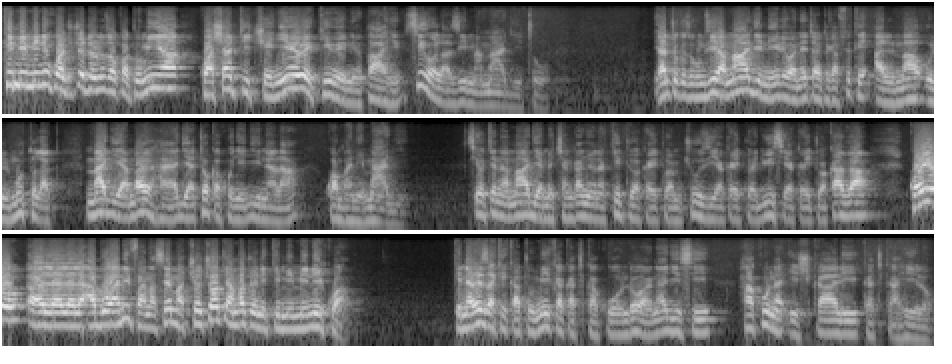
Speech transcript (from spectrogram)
Kimiminikwa chochote unaweza ukatumia kwa shati chenyewe kiwe ni tahir. Sio lazima maji tu. Yaani tukizungumzia maji ni ile wanaita katika fiki almau lmutlak maji ambayo hayajatoka kwenye jina la kwamba ni maji. Sio tena maji yamechanganywa na kitu akaitwa mchuzi akaitwa juisi akaitwa kadha. Kwa hiyo uh, abu hanifa anasema chochote ambacho ni kimiminikwa kinaweza kikatumika katika kuondoa najisi. Hakuna ishkali katika hilo.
